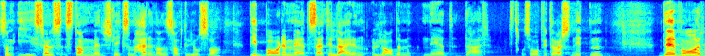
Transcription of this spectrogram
som Israels stammer, slik som Herren hadde sagt til Josva. De bar dem med seg til leiren og la dem ned der. Og så hopper vi til vers 19. Det var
